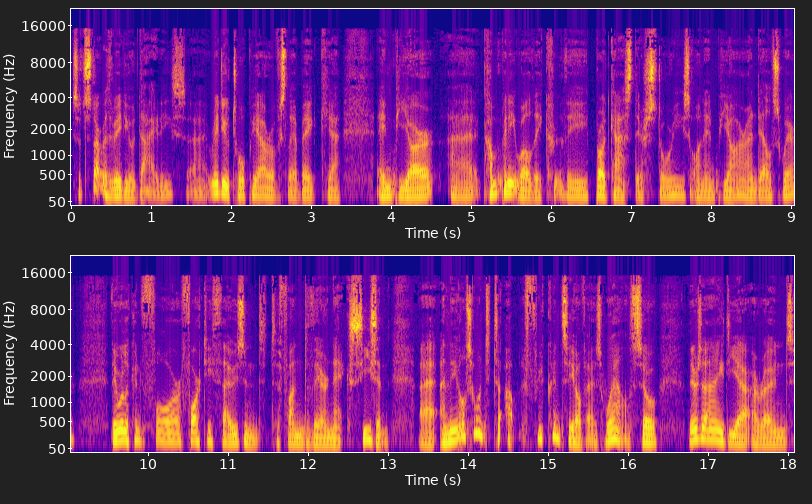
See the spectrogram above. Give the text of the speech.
So to start with Radio Diaries, uh, Radiotopia are obviously a big uh, NPR uh, company. Well, they they broadcast their stories on NPR and elsewhere. They were looking for forty thousand to fund their next season, uh, and they also wanted to up the frequency of it as well. So there's an idea around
